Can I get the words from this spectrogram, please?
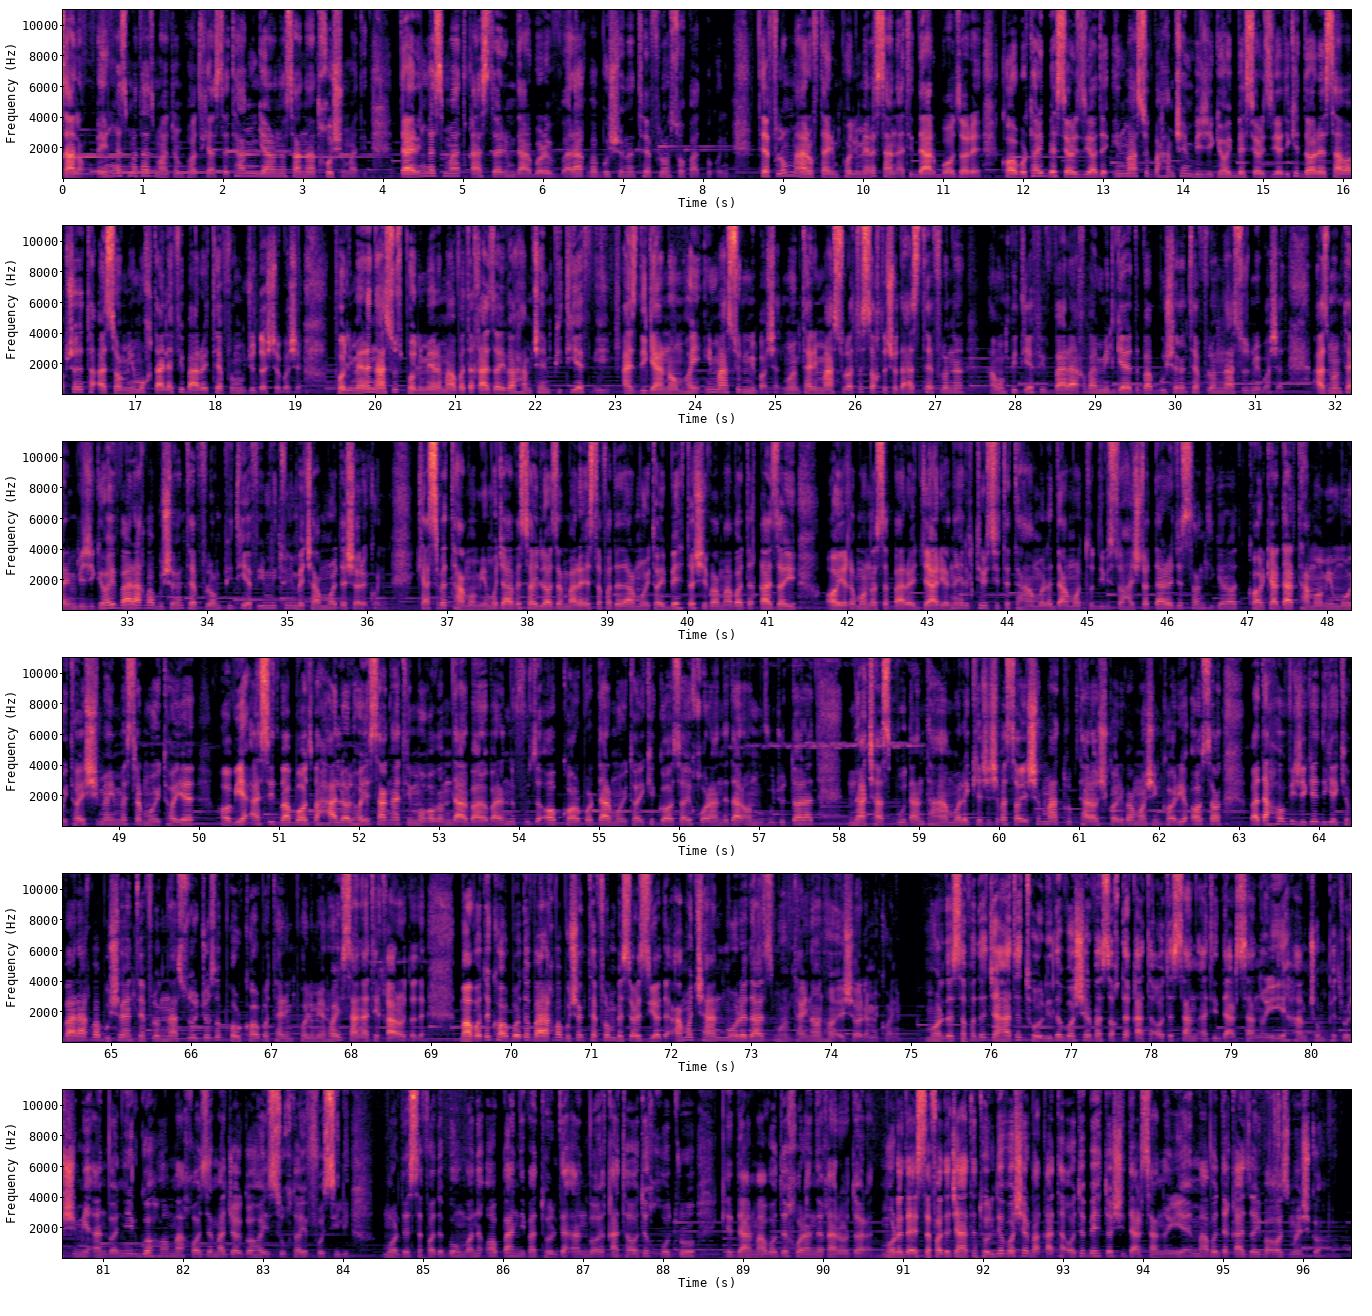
سلام. به این قسمت از مجموع پادکست تامینگران صنعت خوش اومدید. در این قسمت قصد داریم درباره ورق و بوشون تفلون صحبت بکنیم. تفلون معروف ترین پلیمر صنعتی در بازار کاربردهای بسیار زیاد این محصول و همچنین ویژگی های بسیار زیادی که داره سبب شده تا اسامی مختلفی برای تفلون وجود داشته باشه. پلیمر نسوس پلیمر مواد غذایی و همچنین PTFE از دیگر نام های این محصول می باشد مهمترین محصولات ساخته شده از تفلون همون PTFE ورق و میلگرد و بوشن تفلون نسوز می باشد از مهمترین ویژگی های ورق و بوشن تفلون PTFE می‌تونیم به چند مورد اشاره کنیم. کسب تمامی مجوزهای لازم برای استفاده در محیط های بهداشتی و مواد غذایی عایق مناسب برای جریان الکتریسیته تحمل دما تا 280 درجه سانتیگراد کارکرد در تمامی محیط های شیمیایی مثل محیط های حاوی اسید و باز و حلال های صنعتی مقاوم در برابر نفوذ آب کاربرد در محیط هایی که گازهای خورنده در آن وجود دارد نچسب بودن تحمل کشش و سایش مطلوب تراشکاری و ماشینکاری آسان و دهها ویژگی دیگه که ورق و بوشهر تفلون نسوز جزو پرکاربردترین پلیمرهای صنعتی قرار داده. مواد کاربرد ورق و بوشهر تفلون بسیار زیاده اما چند مورد از مهمترین آنها اشاره می‌کنیم. مورد استفاده جهت تولید واشر و ساخت قطعات صنعتی در صنایع همچون پتروشیمی انواع نیروگاه ها مخازن و جایگاه های سوخت های فسیلی. مورد استفاده به عنوان آب بندی و تولید انواع قطعات خودرو که در مواد خورنده قرار دارد. مورد استفاده جهت تولید واشر و قطعات بهداشتی در صنایع مواد غذایی و آزمایشگاه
